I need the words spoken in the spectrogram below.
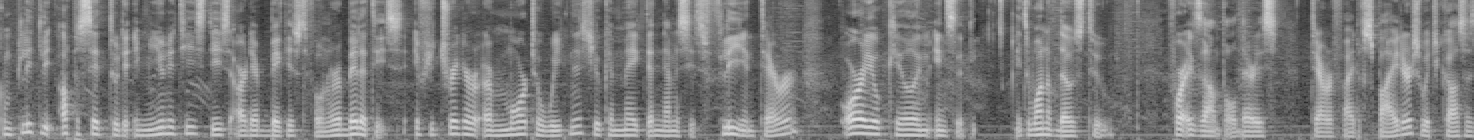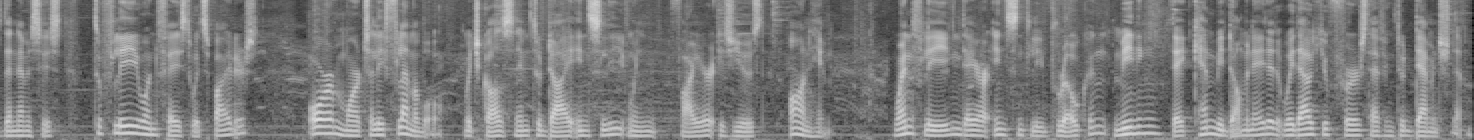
Completely opposite to the immunities, these are their biggest vulnerabilities. If you trigger a mortal weakness, you can make the nemesis flee in terror, or you'll kill him instantly. It's one of those two. For example, there is terrified of spiders, which causes the nemesis to flee when faced with spiders, or mortally flammable, which causes him to die instantly when fire is used on him. When fleeing, they are instantly broken, meaning they can be dominated without you first having to damage them.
